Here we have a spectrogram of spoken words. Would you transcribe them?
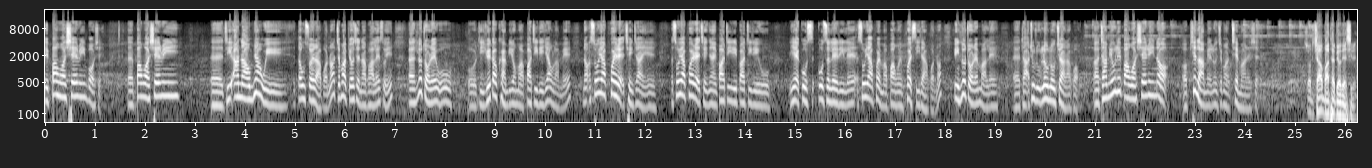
အေး power sharing ပေါ့ရှင်အဲ power sharing အဲဒီအာနာကိုမျှဝေတုံးဆွဲတာပေါ့နော်ကျွန်မပြောချင်တာဘာလဲဆိုရင်အဲလွှတ်တော်တဲ့ကိုဟိုဒီရွေးကောက်ခံပြီးတော့မှပါတီတွေရောက်လာမယ်။နောက်အစိုးရဖွဲ့တဲ့အချိန်ကျရင်အစိုးရဖွဲ့တဲ့အချိန်ကျရင်ပါတီတွေပါတီတွေကိုရဲ့ကိုယ်ကိုယ်စားလှယ်တွေလည်းအစိုးရဖွဲ့မှာပါဝင်ဖွဲ့စည်းတာပေါ့နော်။ပြီးရင်လွှတ်တော်ထဲမှာလည်းအဲဒါအတူတူလှုပ်လှုပ်ကြတာပေါ့။အဲဒါမျိုးလေး power sharing တော့ဟိုဖြစ်လာမယ်လို့ကျွန်မထင်ပါတယ်ရှင့်။ဆိုတော့တခြားဘာထပ်ပြောရရှိလဲ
